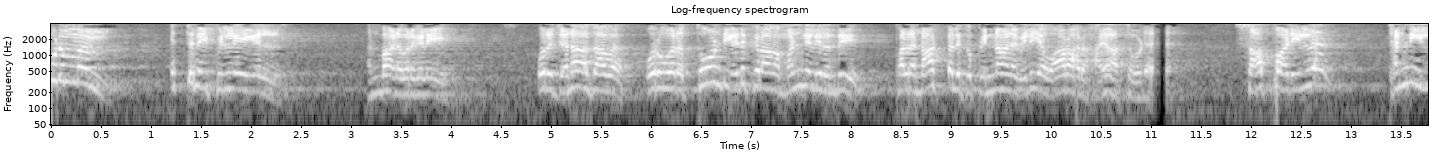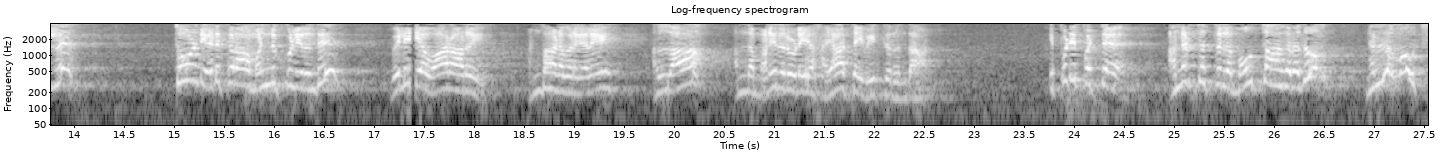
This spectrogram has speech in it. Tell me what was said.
குடும்பம் எத்தனை பிள்ளைகள் அன்பானவர்களே ஒரு ஜனாதாவை ஒருவரை தோண்டி எடுக்கிறாங்க மண்ணில் இருந்து பல நாட்களுக்கு பின்னால வெளியே வாராரு ஹயாத்தோட. சாப்பாடு இல்ல தண்ணி இல்ல தோண்டி எடுக்கிறாங்க மண்ணுக்குள் இருந்து வெளியே வாராரு. அன்பானவர்களே அல்லாஹ் அந்த மனிதருடைய ஹயாத்தை வைத்திருந்தான். இப்படிப்பட்ட அனர்த்தத்தில் மௌத்தாகிறதும் நல்ல மௌத்.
